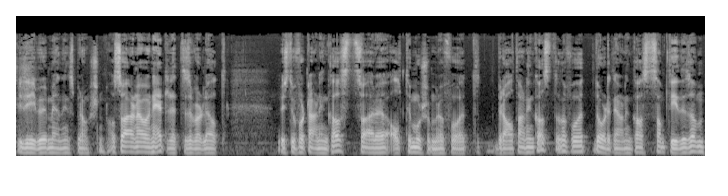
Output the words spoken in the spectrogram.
Vi driver jo i meningsbransjen. Og så er det jo helt rett selvfølgelig at hvis du får terningkast, så er det alltid morsommere å få et bra terningkast enn å få et dårlig terningkast. Samtidig som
